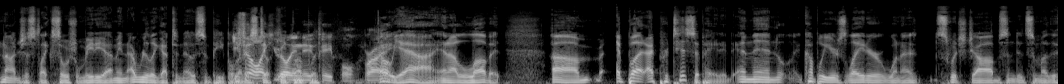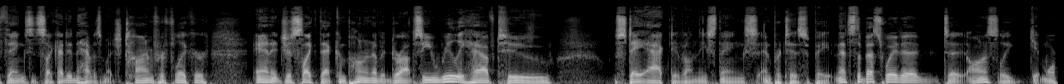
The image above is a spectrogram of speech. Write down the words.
not just like social media. I mean, I really got to know some people. You that I feel still like you really knew with. people, right? Oh yeah, and I love it. Um, but I participated, and then a couple years later, when I switched jobs and did some other things, it's like I didn't have as much time for Flickr, and it just like that component of it dropped. So you really have to stay active on these things and participate, and that's the best way to to honestly get more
